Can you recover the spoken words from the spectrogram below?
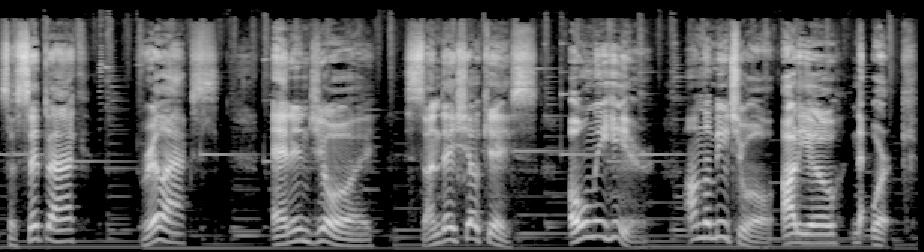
So sit back, relax, and enjoy Sunday Showcase only here on the Mutual Audio Network.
